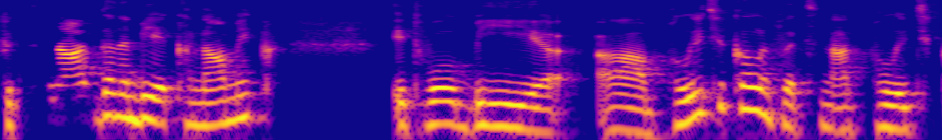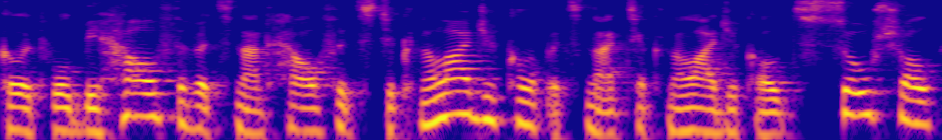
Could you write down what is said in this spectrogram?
If it's not going to be economic, it will be uh, political. If it's not political, it will be health. If it's not health, it's technological. If it's not technological, it's social.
